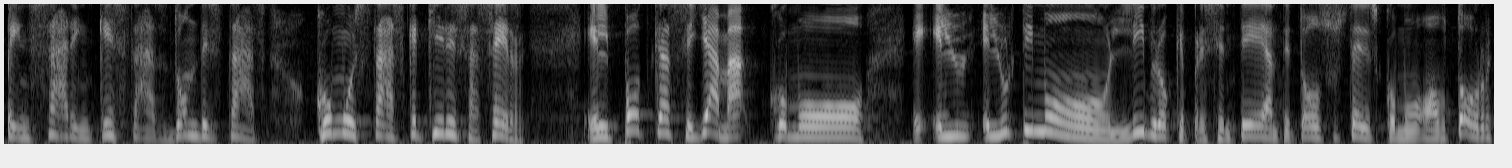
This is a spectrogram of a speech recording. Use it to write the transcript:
pensar en qué estás, dónde estás, cómo estás, qué quieres hacer. El podcast se llama como eh, el, último libro que presenté ante todos ustedes como autor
